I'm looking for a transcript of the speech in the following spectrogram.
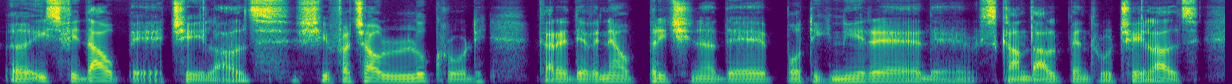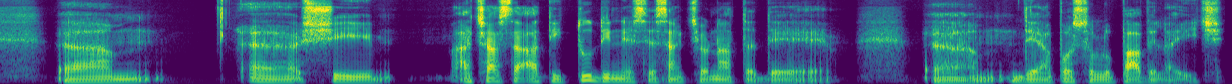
uh, îi sfidau pe ceilalți și făceau lucruri care deveneau pricină de potignire, de scandal pentru ceilalți. Um, uh, și această atitudine este sancționată de, um, de Apostolul Pavel aici.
